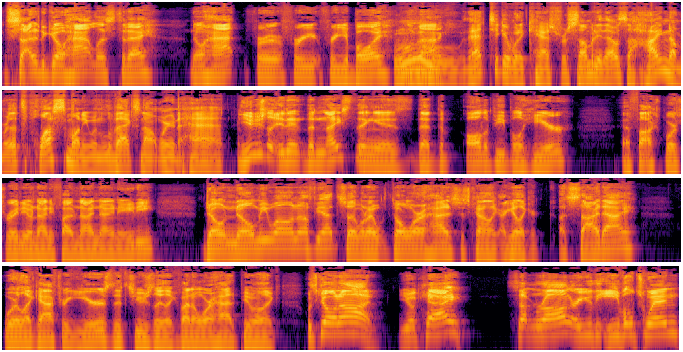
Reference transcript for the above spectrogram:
decided to go hatless today. No hat for for for your boy Levac. Ooh, that ticket would have cashed for somebody. That was a high number. That's plus money when Levac's not wearing a hat. Usually, the nice thing is that the all the people here at Fox Sports Radio 95.9, 980 don't know me well enough yet. So when I don't wear a hat, it's just kind of like I get like a, a side eye. Where like after years, it's usually like if I don't wear a hat, people are like, "What's going on? You okay? Something wrong? Are you the evil twin?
